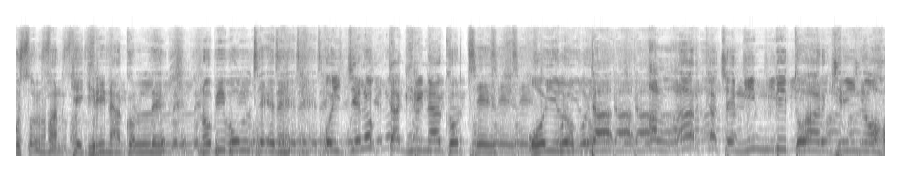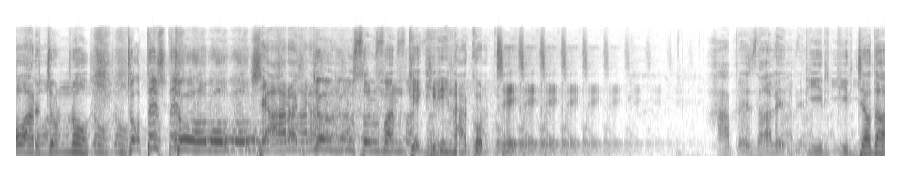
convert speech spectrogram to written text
মুসলমানকে ঘৃণা করলে, নবী বলছেন, ওই যে লোকটা ঘৃণা করছে, ওই লোকটা আল্লাহর কাছে নিন্দিত আর ঘৃণ হওয়ার জন্য যথেষ্ট হলো, সে আর একজন মুসলমানকে ঘৃণা করছে। হাফেজ আলেম পীর পীরজাদা।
